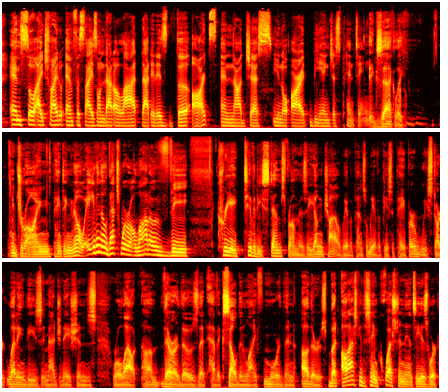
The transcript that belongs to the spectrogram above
and so I try to emphasize on that a lot that it is the arts and not just, you know, art being just painting. Exactly. Drawing, painting. No, even though that's where a lot of the creativity stems from as a young child. We have a pencil, we have a piece of paper, we start letting these imaginations roll out. Um, there are those that have excelled in life more than others. But I'll ask you the same question, Nancy, as we're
